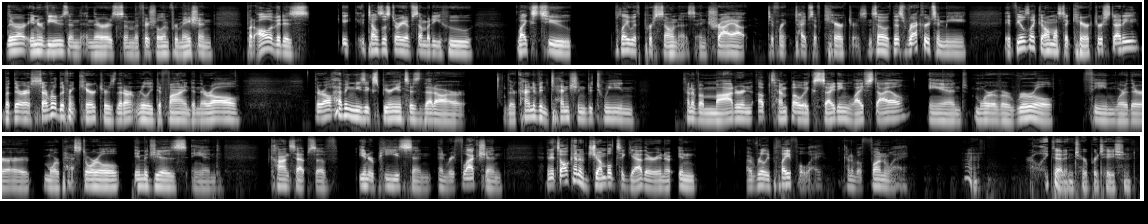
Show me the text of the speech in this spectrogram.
there are interviews and, and there is some official information, but all of it is, it, it tells the story of somebody who likes to play with personas and try out different types of characters. And so this record to me, it feels like almost a character study, but there are several different characters that aren't really defined and they're all they're all having these experiences that are they're kind of in tension between kind of a modern up-tempo exciting lifestyle and more of a rural theme where there are more pastoral images and concepts of inner peace and, and reflection and it's all kind of jumbled together in a in a really playful way, kind of a fun way. I like that interpretation.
